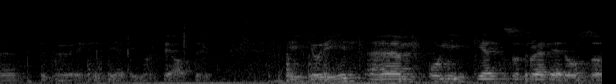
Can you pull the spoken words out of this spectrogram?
eh, det før eksisterte i norsk teater til teorier. Um, og likeens så tror jeg dere også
